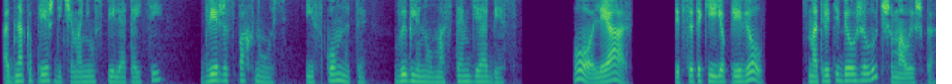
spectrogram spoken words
Однако прежде чем они успели отойти, дверь распахнулась, и из комнаты выглянул Мастем Диабес. «О, Лиар, ты все таки ее привел. Смотрю, тебе уже лучше, малышка».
